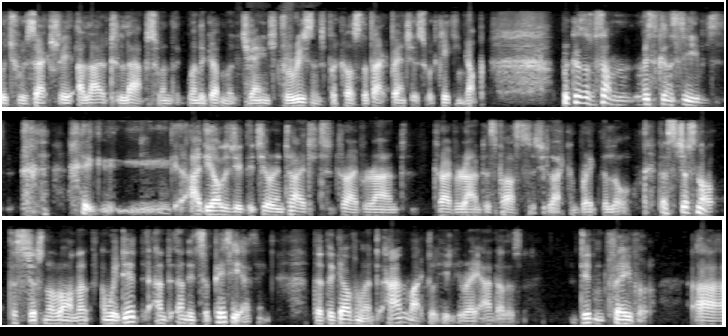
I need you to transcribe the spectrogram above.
which was actually allowed to lapse when the, when the government changed for reasons because the backbenchers were kicking up because of some misconceived ideology that you're entitled to drive around drive around as fast as you like and break the law. That's just not that's just not on. And we did, and, and it's a pity, I think, that the government and Michael Healy-Rae and others didn't favour uh,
